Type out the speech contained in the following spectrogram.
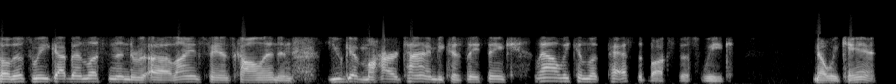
So this week I've been listening to uh, Lions fans call in, and you give them a hard time because they think, well, we can look past the Bucks this week. No, we can't.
